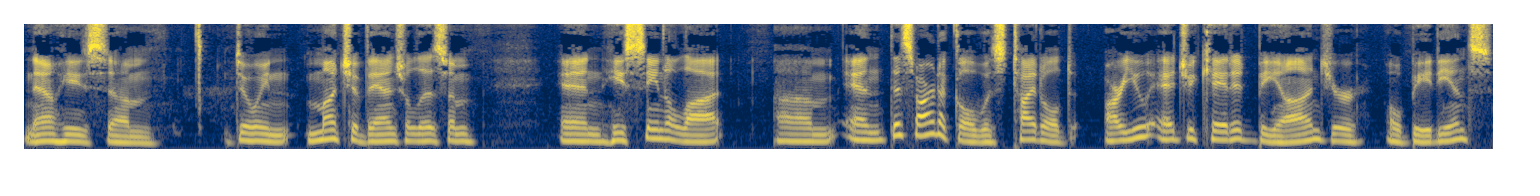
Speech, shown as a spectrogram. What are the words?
now he's um, doing much evangelism, and he's seen a lot. Um, and this article was titled, Are You Educated Beyond Your Obedience?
